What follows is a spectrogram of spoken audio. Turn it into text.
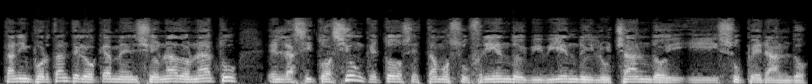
tan importante lo que ha mencionado Natu, en la situación que todos estamos sufriendo y viviendo y luchando y, superando.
